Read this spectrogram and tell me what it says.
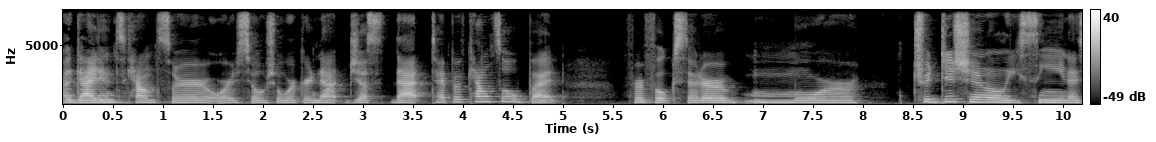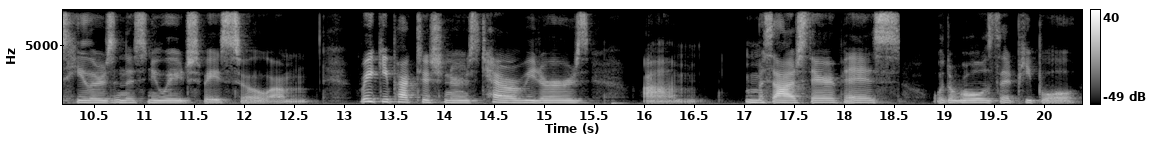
A guidance counselor or a social worker, not just that type of counsel, but for folks that are more traditionally seen as healers in this new age space. So, um, Reiki practitioners, tarot readers, um, massage therapists, or the roles that people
